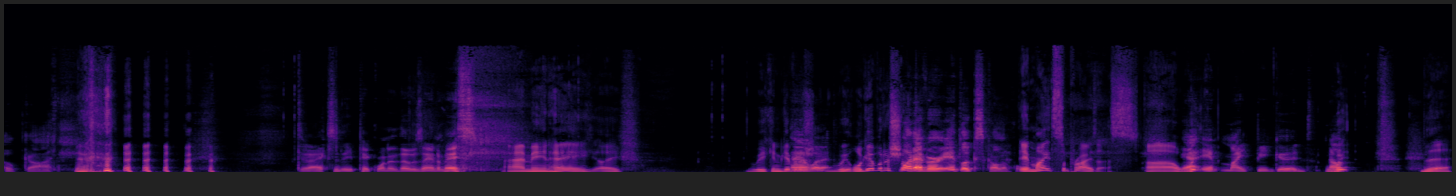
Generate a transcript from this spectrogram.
Oh god. Did I accidentally pick one of those animes? I mean, hey, like, we can give it. Eh, A sh- we, we'll give it a shot. Whatever, it looks colorful. It might surprise us. Uh, yeah, Wit- it might be good. Wit- bleh.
